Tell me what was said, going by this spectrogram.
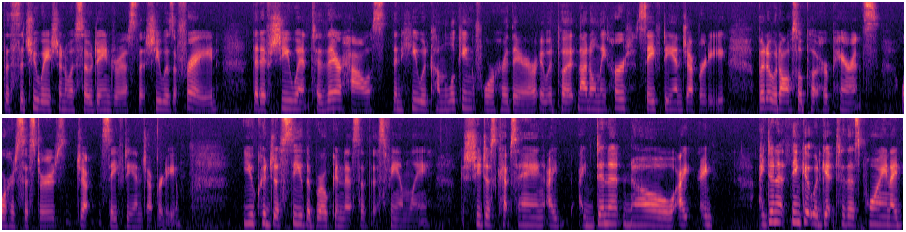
the situation was so dangerous that she was afraid that if she went to their house, then he would come looking for her there. It would put not only her safety in jeopardy, but it would also put her parents or her sister's je- safety in jeopardy. You could just see the brokenness of this family she just kept saying, I, I didn't know. I, I, I didn't think it would get to this point. I,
